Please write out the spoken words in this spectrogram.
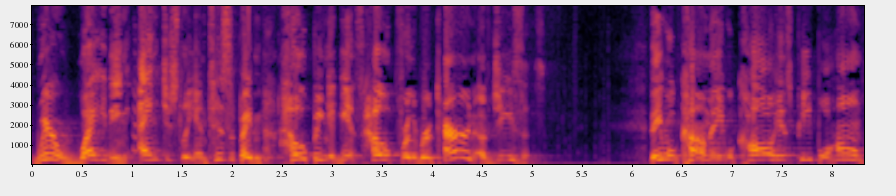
We're waiting, anxiously anticipating, hoping against hope for the return of Jesus. He will come and he will call his people home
